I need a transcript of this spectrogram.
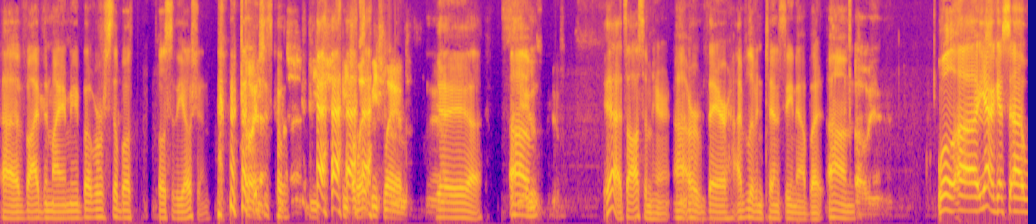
uh, vibe than Miami, but we're still both close to the ocean, Oh, which yeah. is cool. Beach, beach, la- beach land. Yeah, yeah, yeah. San Um, Yeah, it's awesome here uh, or there. I live in Tennessee now, but um, Oh yeah. well, uh, yeah, I guess uh,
